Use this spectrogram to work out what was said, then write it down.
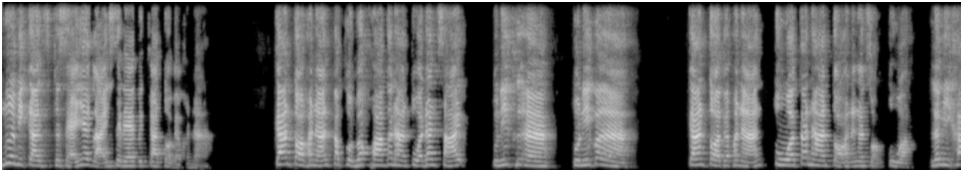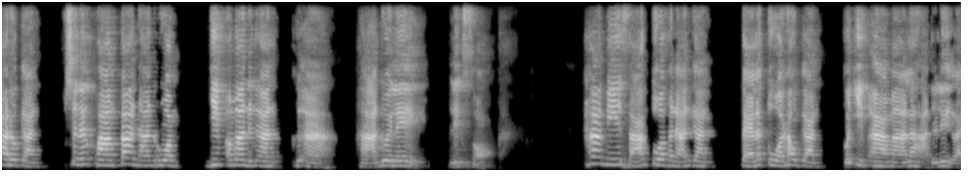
เมื่อมีการกระแสแยกหลายแสดงเป็นการต่อแบบขนาน การต่อขนานปรากฏว่าความต้านทานตัวด้านซ้าย ตัวนี้คือ R ตัวนี้ก็ R การต่อแบบขนานตัวต้านทานต่อขนานกันสองตัว และมีค่าเท่ากัน ฉะนั้นความต้านทานรวมหยิบเอามาหนึ่งอันคือ R หารด้วยเลขเลขสองถ้ามีสามตัวขนานกัน แต่ละตัวเท่ากัน ก็หยิบ R มาแล้วหารด้วยเลขอะไร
